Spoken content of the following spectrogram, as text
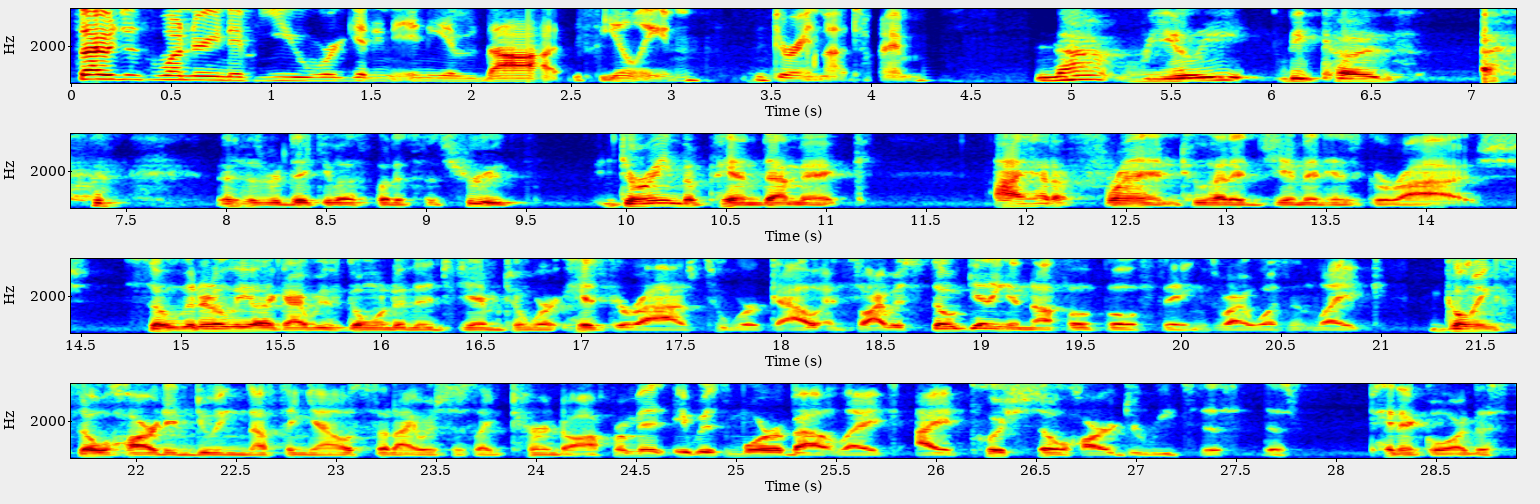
So i was just wondering if you were getting any of that feeling during that time. Not really because this is ridiculous but it's the truth. During the pandemic I had a friend who had a gym in his garage. So literally, like I was going to the gym to work his garage to work out, and so I was still getting enough of both things where I wasn't like going so hard and doing nothing else that I was just like turned off from it. It was more about like I had pushed so hard to reach this this pinnacle or this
